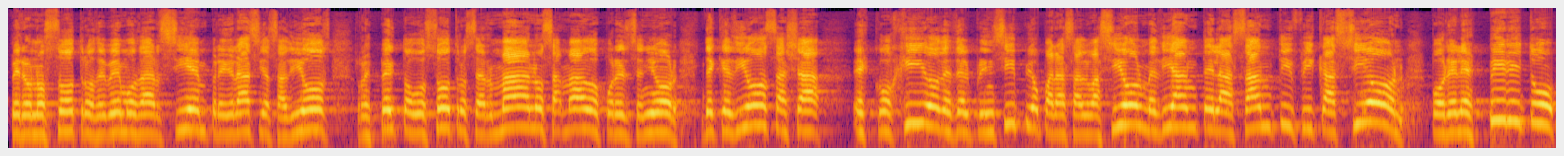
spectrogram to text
Pero nosotros debemos dar siempre gracias a Dios respecto a vosotros, hermanos amados por el Señor, de que Dios haya escogido desde el principio para salvación mediante la santificación por el Espíritu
